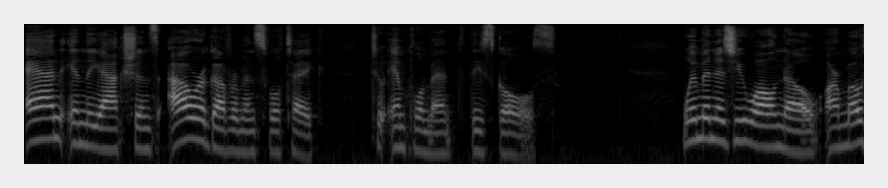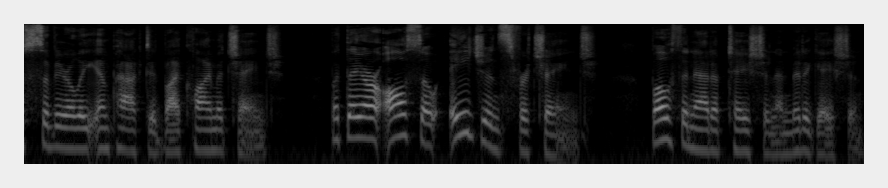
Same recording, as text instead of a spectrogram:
and in the actions our governments will take to implement these goals. Women, as you all know, are most severely impacted by climate change, but they are also agents for change, both in adaptation and mitigation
